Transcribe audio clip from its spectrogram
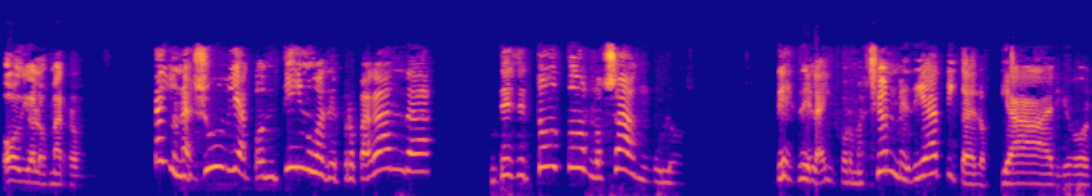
odio a los marrones. Hay una lluvia continua de propaganda desde todos los ángulos, desde la información mediática de los diarios,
